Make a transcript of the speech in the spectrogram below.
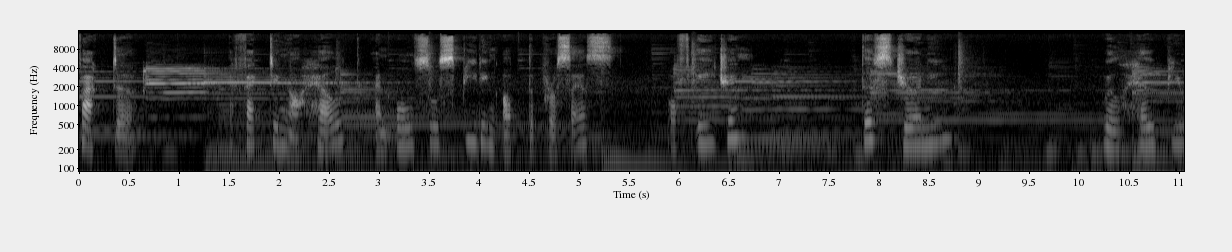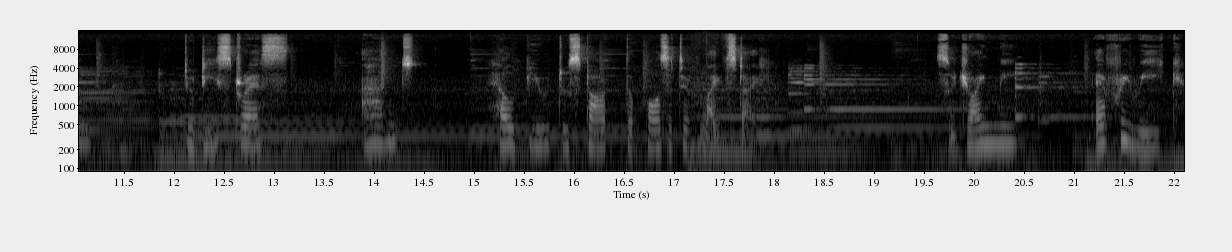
factor affecting our health and also speeding up the process of aging this journey will help you to de stress and help you to start the positive lifestyle. So, join me every week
